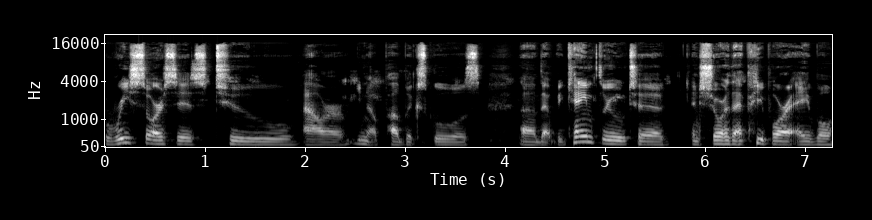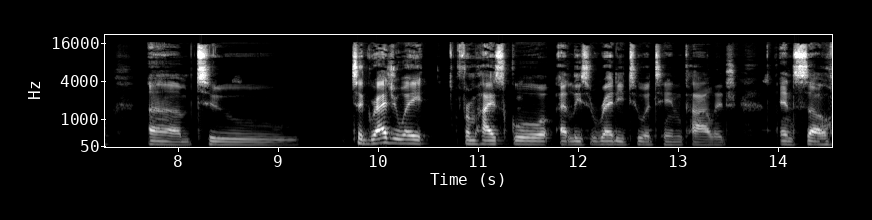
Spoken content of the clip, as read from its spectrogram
resources to our, you know, public schools uh, that we came through to ensure that people are able um, to to graduate from high school at least ready to attend college. And so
